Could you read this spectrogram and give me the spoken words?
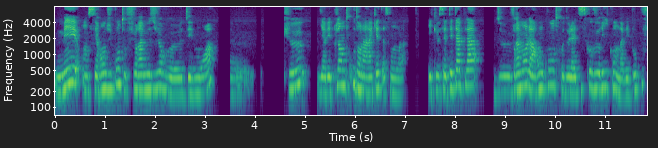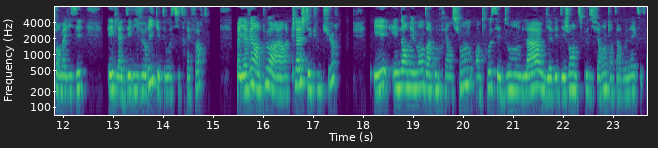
Mais on s'est rendu compte au fur et à mesure euh, des mois euh, qu'il y avait plein de trous dans la raquette à ce moment-là. Et que cette étape-là de vraiment la rencontre de la discovery qu'on avait beaucoup formalisé et de la delivery qui était aussi très forte, bah, il y avait un peu un clash des cultures et énormément d'incompréhension entre ces deux mondes-là où il y avait des gens un petit peu différents qui intervenaient, etc.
